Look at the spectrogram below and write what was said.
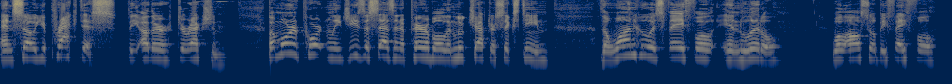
And so you practice the other direction. But more importantly, Jesus says in a parable in Luke chapter 16 the one who is faithful in little will also be faithful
